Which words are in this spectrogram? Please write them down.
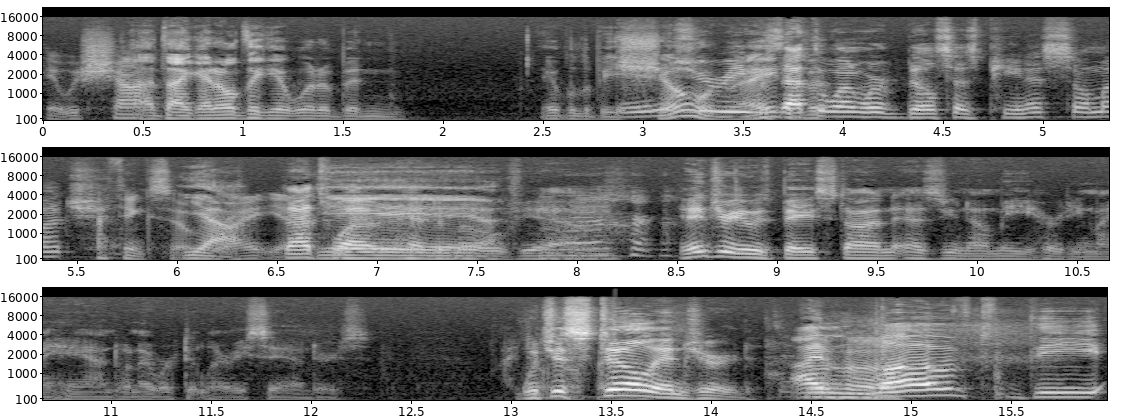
It was I shot. like I don't think it would have been able to be shown. Injury, Right? was that If the one where bill says penis so much I think so. Yeah. Right. Yeah. That's why I Yeah, had yeah, to yeah, move. Yeah, injury was based on, as you know, me hurting my hand when I worked at Larry Sanders, which is know if I still injured. I Uh-huh. loved the.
